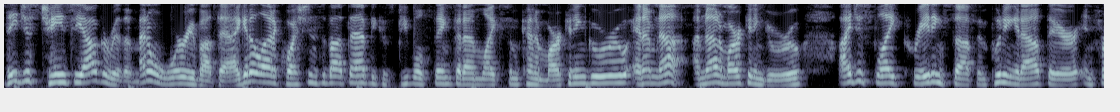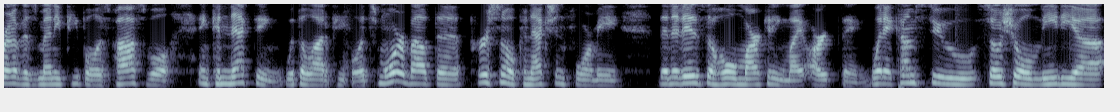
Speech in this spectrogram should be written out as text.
they just changed the algorithm. I don't worry about that. I get a lot of questions about that because people think that I'm like some kind of marketing guru, and I'm not. I'm not a marketing guru. I just like creating stuff and putting it out there in front of as many people as possible and connecting with a lot of people. It's more about the personal connection for me than it is the whole marketing my art thing. When it comes to social media,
